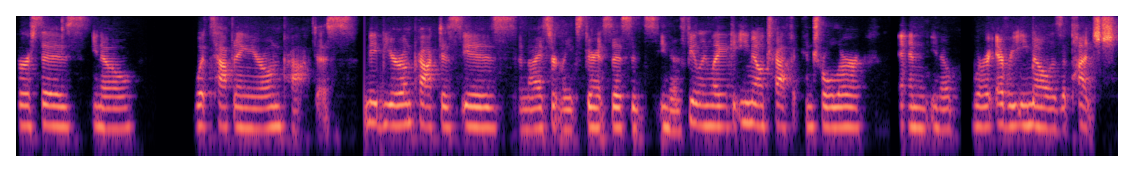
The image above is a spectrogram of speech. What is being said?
versus, you know, what's happening in your own practice. Maybe your own practice is, and I certainly experienced this, it's, you know, feeling like an email traffic controller and, you know, where every email is a punch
